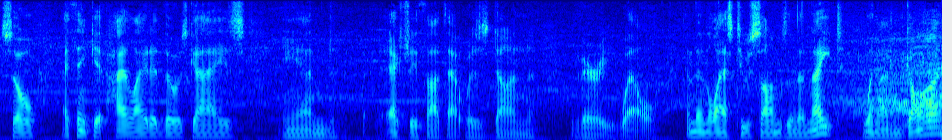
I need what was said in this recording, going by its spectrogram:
So I think it highlighted those guys, and actually thought that was done very well. And then the last two songs of the night, When I'm Gone.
